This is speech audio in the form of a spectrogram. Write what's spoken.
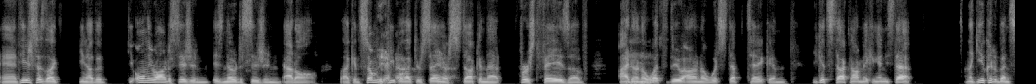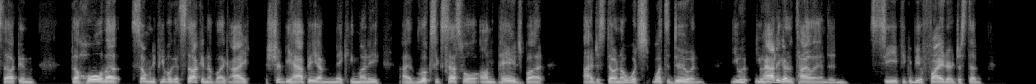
And he just says like you know the the only wrong decision is no decision at all like and so many yeah. people like you're saying yeah. are stuck in that first phase of i don't know mm-hmm. what to do i don't know which step to take and you get stuck not making any step like you could have been stuck in the hole that so many people get stuck in of like i should be happy i'm making money i look successful on the page but i just don't know what's what to do and you you had to go to thailand and see if you could be a fighter just to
